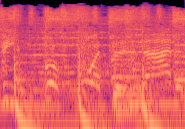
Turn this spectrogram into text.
feet before the night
